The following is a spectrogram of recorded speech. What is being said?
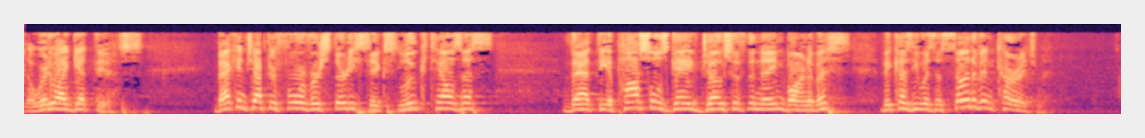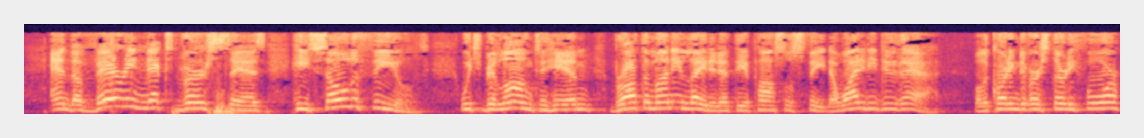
Now where do I get this? Back in chapter 4 verse 36, Luke tells us that the apostles gave Joseph the name Barnabas because he was a son of encouragement. And the very next verse says, he sold a field which belonged to him, brought the money, laid it at the apostles' feet. Now why did he do that? Well, according to verse 34,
